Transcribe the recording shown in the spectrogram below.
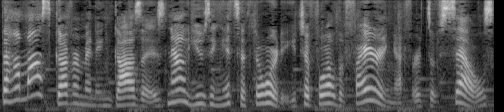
The Hamas government in Gaza is now using its authority to foil the firing efforts of cells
